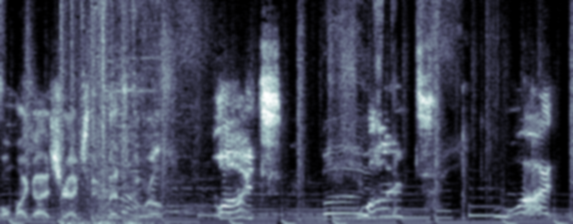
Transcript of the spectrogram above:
Oh my gosh, you're actually the best in the world. What? What? What?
